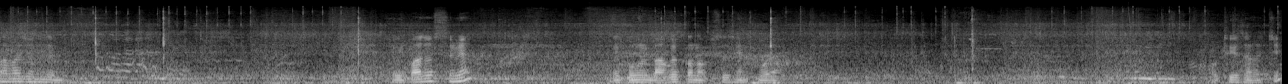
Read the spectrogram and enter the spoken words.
싹 바가지 없는 여기 빠졌으면 내 몸을 막을 건 없으세요? 뭐야? 어떻게 살았지?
